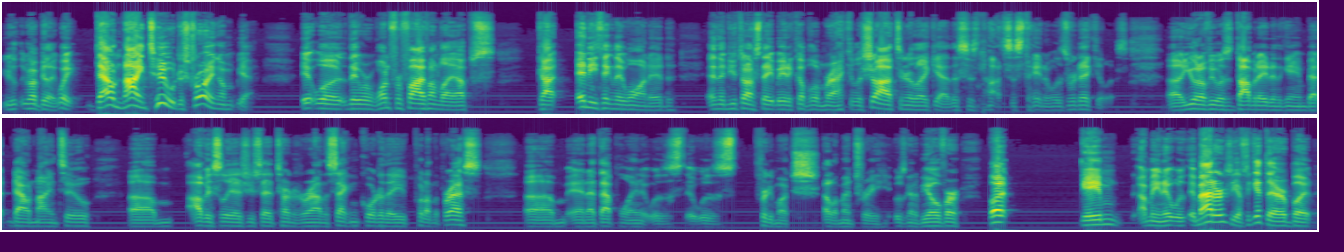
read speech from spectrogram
You, you might be like, wait, down nine two, destroying them. Yeah, it was. They were one for five on layups, got anything they wanted, and then Utah State made a couple of miraculous shots, and you're like, yeah, this is not sustainable. It's ridiculous. Uh, UNLV was dominating the game, down nine two. Um, obviously, as you said, turned it around the second quarter. They put on the press, um, and at that point, it was it was pretty much elementary. It was going to be over, but game. I mean, it was it matters. You have to get there, but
